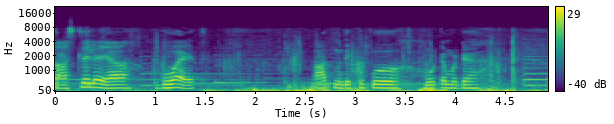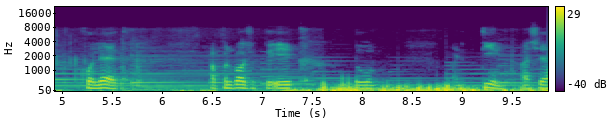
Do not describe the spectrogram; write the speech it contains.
तासलेल्या या गुहा आहेत. आतमध्ये खूप मोठ्या मोठ्या खोल्या आहेत. आपण पाहू शकतो एक दोन आणि तीन अशा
